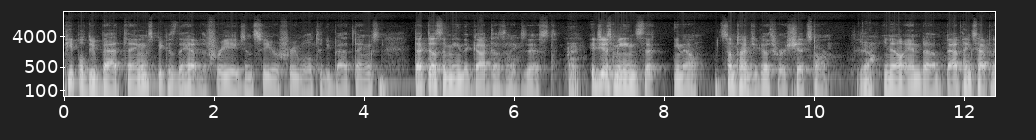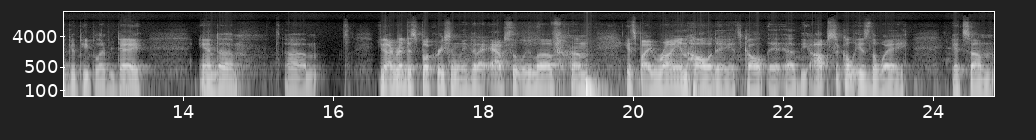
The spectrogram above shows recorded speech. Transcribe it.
people do bad things because they have the free agency or free will to do bad things, that doesn't mean that God doesn't exist. Right. It just means that you know sometimes you go through a shitstorm. Yeah. You know, and uh, bad things happen to good people every day. And uh, um, you know, I read this book recently that I absolutely love. Um, it's by Ryan Holiday. It's called uh, "The Obstacle Is the Way." It's um,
